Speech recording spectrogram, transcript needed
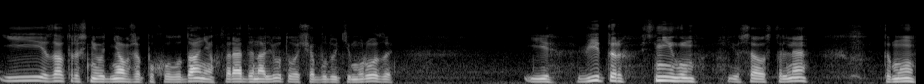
І завтрашнього дня вже похолодання, середина лютого ще будуть і морози, і вітер снігом, і все остальне. Тому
